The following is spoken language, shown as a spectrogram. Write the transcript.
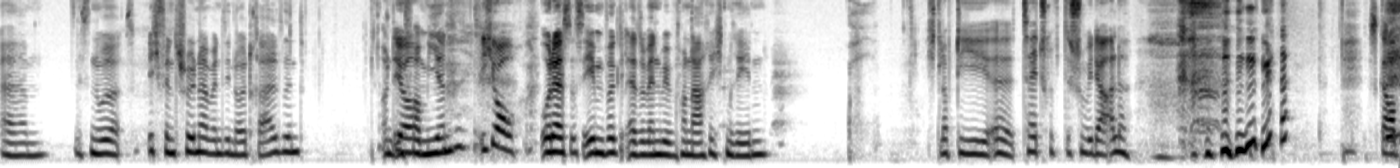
Ähm, ist nur, ich finde es schöner, wenn sie neutral sind und Ja. informieren. Ich auch. Oder es ist eben wirklich, also wenn wir von Nachrichten reden. Ich glaube, die äh, Zeitschrift ist schon wieder alle. Ich glaube,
